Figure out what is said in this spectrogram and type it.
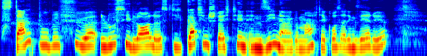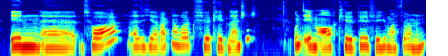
Stunt-Double für Lucy Lawless, die Göttin schlechthin in Sina gemacht, der großartigen Serie. In äh, Thor, also hier Ragnarök für Kate Blanchett. Und eben auch Kill Bill für Uma Thurman.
